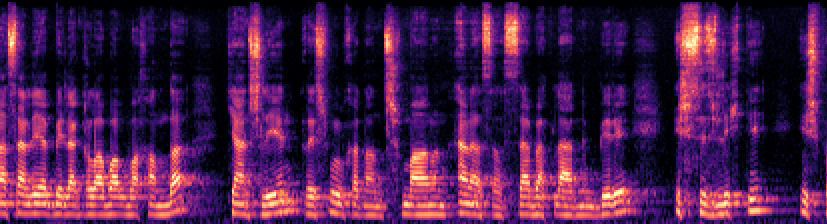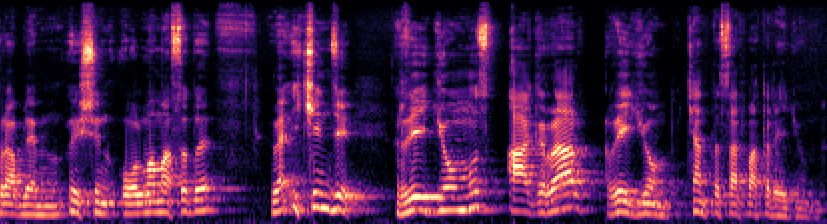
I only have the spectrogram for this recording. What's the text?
məsələyə belə qlobal baxanda gəncliyin respublikadan çıxmağının ən əsas səbəblərinin biri işsizlikdir, iş probleminin, işin olmamasıdır və ikinci, regionumuz aqrar regiondur, kənd təsərrüfatı regiondur.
